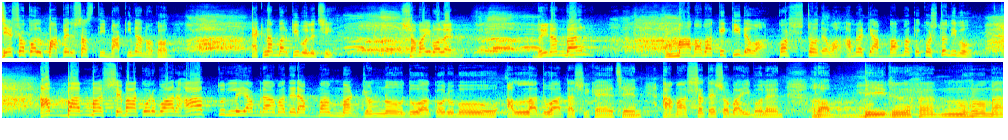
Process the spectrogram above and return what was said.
যে সকল পাপের শাস্তি বাকি না নগদ? এক নাম্বার কি বলেছি? সবাই বলেন। দুই নাম্বার মা বাবাকে কি দেওয়া? কষ্ট দেওয়া। আমরা কি আব্বা আম্মাকে কষ্ট দিব? আব্বা আম্মার সেবা করব আর হাত তুললেই আমরা আমাদের আব্বা আম্মার জন্য দোয়া করব। আল্লাহ দোয়াটা শিখাইছেন আমার সাথে সবাই বলেন, রব্বির হামহুমা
